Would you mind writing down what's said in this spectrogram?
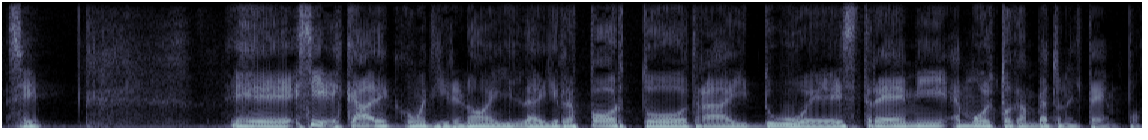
Sì, eh, sì, è, come dire, no? il, il, rapporto tra i due estremi è molto cambiato nel tempo.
